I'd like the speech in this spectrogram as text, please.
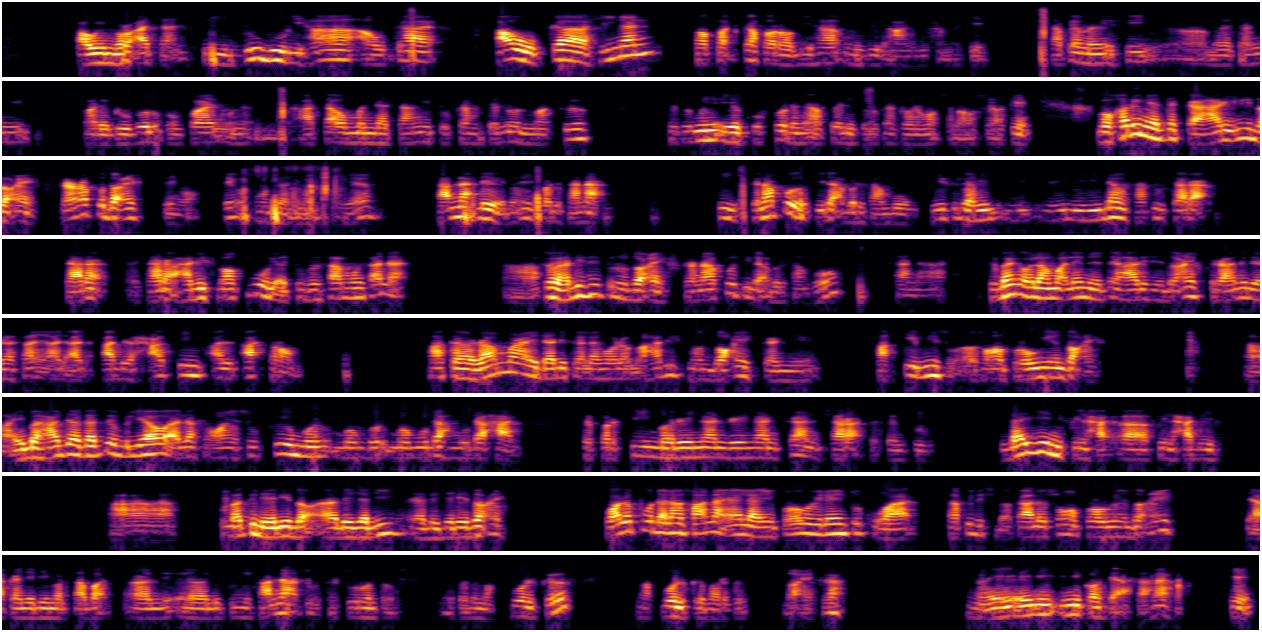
aw imra'atan fi duburiha aw ka aw kahinan faqad kafara biha unzila ala Muhammadin. Siapa yang mengisi uh, mendatangi pada dubur perempuan atau mendatangi tukang tenun maka sesungguhnya ia kufur dengan apa yang diturunkan oleh Muhammad sallallahu alaihi wasallam. Okey. Bukhari menyatakan hari ini dhaif. Kenapa dhaif? Tengok. Tengok kemudian ya. Sanad dia, dhaif pada sanad. Kenapa tidak bersambung? Dia sudah hilang satu syarat syarat syarat hadis makbul iaitu bersama sanad. Ha, so hadis ni terus dhaif. Kenapa tidak bersambung sanad? Sebagai ulama lain menyatakan hadis ini dhaif kerana dalam sanad ada, ada, ada Hakim Al-Asram. Maka ramai dari kalangan ulama hadis mendhaifkannya. Hakim ni seorang, seorang perawi yang dhaif. Ha, Ibn Hajar kata beliau adalah seorang yang suka memudah-mudahan seperti meringan-ringankan syarat tertentu. Lain fil, uh, fil hadis. Ha, sebab tu dia, dia, dia jadi dia jadi dhaif. Walaupun dalam sanad yang lain, perawi lain tu kuat, tapi disebabkan ada seorang perawi yang dhaif, dia akan jadi martabat, uh, dia, dia punya sanad tu terturun terus. Daripada makbul ke, makbul ke mardu. Dhaif lah. Nah, ini, ini konsep asal lah. Okay.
